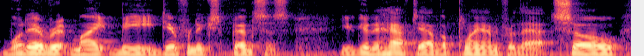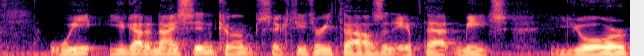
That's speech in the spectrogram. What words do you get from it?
whatever it might be different expenses. You're going to have to have a plan for that. So we you got a nice income 63,000 if that meets your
